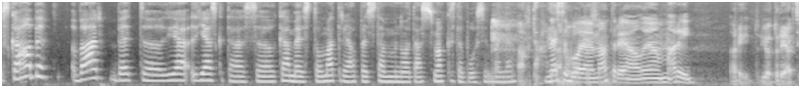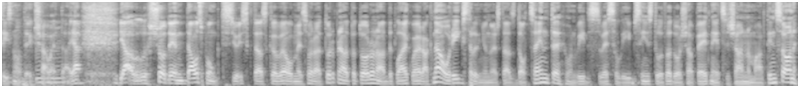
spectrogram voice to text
Skābe var, bet uh, jā, jāskatās, uh, kā mēs to materiālu pēc tam no tās smakas dabūsim vaļā. Nesabojājami nu, materiāli, jā, arī. Arī, jo tur reakcijas notiek šā vai tā. Jā, jā šodien daudz punktus, jo izskatās, ka vēl mēs varētu turpināt par to runāt, bet laika vairāk nav. Rīgas Traģiņu universitātes docente un Vides veselības institūta vadošā pētniece Žanna Mārtinsone,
